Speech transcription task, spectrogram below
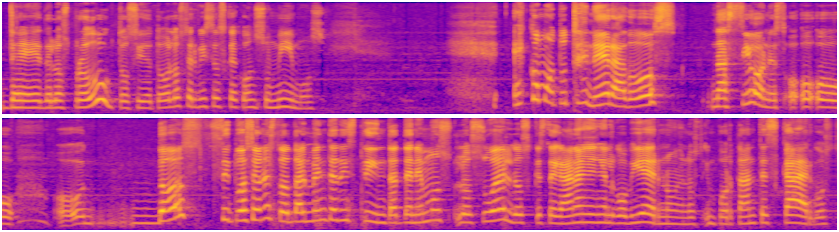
de, los productos y de todos los servicios que consumimos. Es como tú tener a dos naciones o dos situaciones totalmente distintas. Tenemos los sueldos que se ganan en el gobierno, en los importantes cargos,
